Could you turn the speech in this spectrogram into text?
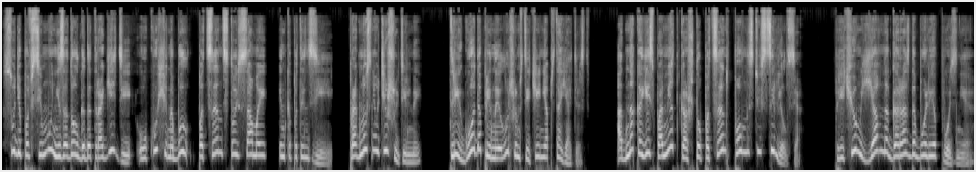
Судя по всему, незадолго до трагедии у Кухина был пациент с той самой инкомпетензией. Прогноз неутешительный. Три года при наилучшем стечении обстоятельств. Однако есть пометка, что пациент полностью исцелился. Причем явно гораздо более поздняя.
